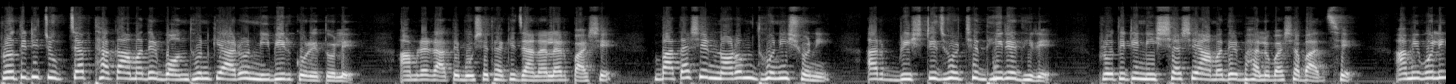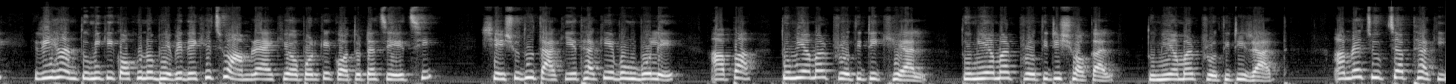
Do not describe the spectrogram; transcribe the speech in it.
প্রতিটি চুপচাপ থাকা আমাদের বন্ধনকে আরও নিবিড় করে তোলে। আমরা রাতে বসে থাকি জানালার পাশে। বাতাসের নরম ধ্বনি শুনি আর বৃষ্টি ঝরছে ধীরে ধীরে। প্রতিটি নিঃশ্বাসে আমাদের ভালোবাসা বাঁধছে। আমি বলি, রিহান, তুমি কি কখনো ভেবে দেখেছ আমরা একে অপরকে কতটা চেয়েছি? সে শুধু তাকিয়ে থাকে এবং বলে, আপা, তুমি আমার প্রতিটি খেয়াল, তুমি আমার প্রতিটি সকাল, তুমি আমার প্রতিটি রাত। আমরা চুপচাপ থাকি,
